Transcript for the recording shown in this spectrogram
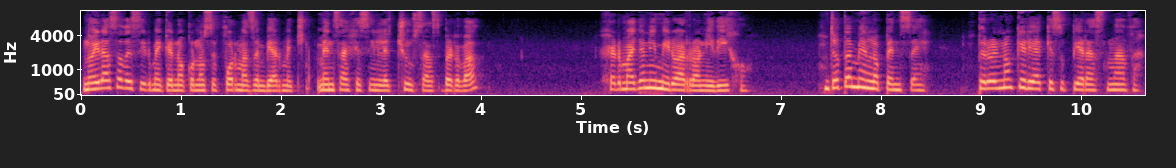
No irás a decirme que no conoce formas de enviar mensajes sin lechuzas, ¿verdad? Hermione miró a Ron y dijo Yo también lo pensé, pero él no quería que supieras nada.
